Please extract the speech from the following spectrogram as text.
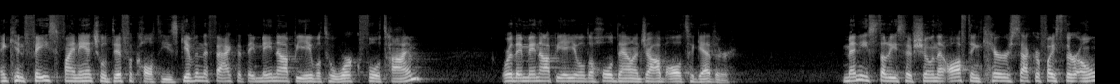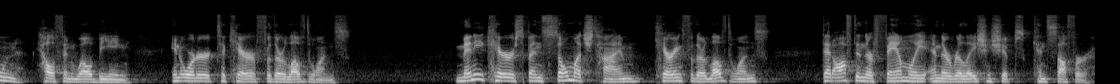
and can face financial difficulties given the fact that they may not be able to work full time or they may not be able to hold down a job altogether. Many studies have shown that often carers sacrifice their own health and well being in order to care for their loved ones. Many carers spend so much time caring for their loved ones that often their family and their relationships can suffer.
